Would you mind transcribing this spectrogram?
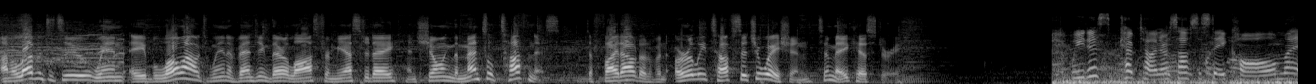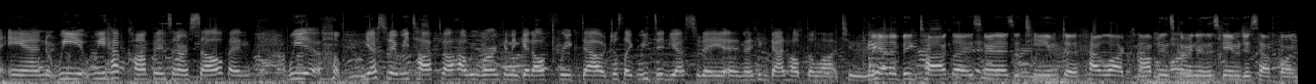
An 11-2 win, a blowout win avenging their loss from yesterday and showing the mental toughness to fight out of an early tough situation to make history we just kept telling ourselves to stay calm and we we have confidence in ourselves and we yesterday we talked about how we weren't going to get all freaked out just like we did yesterday and I think that helped a lot too. We had a big talk last night as a team to have a lot of confidence coming in this game and just have fun.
